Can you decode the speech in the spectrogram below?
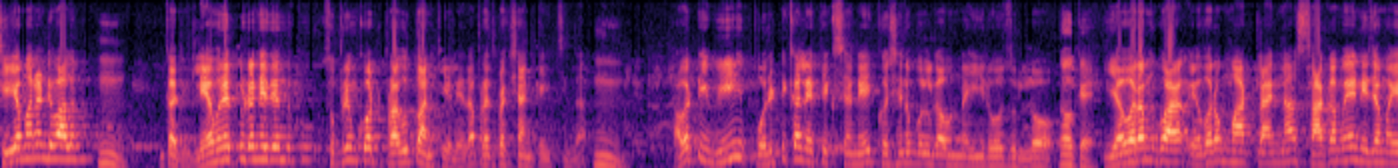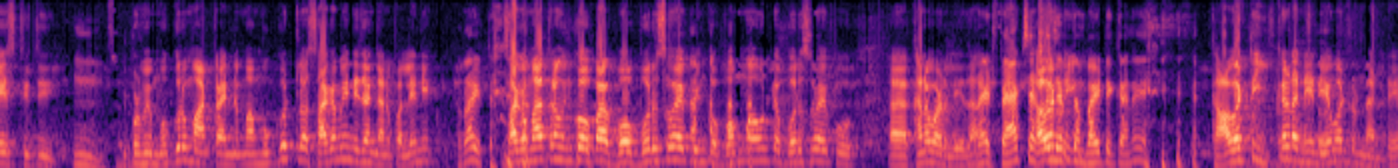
చేయమనండి వాళ్ళను. ఇంకా లేవనెత్తుడు అనేది ఎందుకు? సుప్రీంకోర్టు ప్రభుత్వానికి లేదా? ప్రతిపక్షానికి ఇచ్చిందా. కాబట్టి ఇవి పొలిటికల్ ఎథిక్స్ అనేవి క్వశ్చనబుల్గా ఉన్న ఈ రోజుల్లో ఓకే. ఎవరం ఎవరం మాట్లాడినా సగమే నిజమయ్యే స్థితి. ఇప్పుడు మేము ముగ్గురు మాట్లాడినా మా ముగ్గుట్లో సగమే నిజం కనపడలే నీకు. రైట్. సగం మాత్రం ఇంకో బొరుసు వైపు ఇంకో బొమ్మ ఉంటే బొరుసు వైపు కనబడలేదా? చెప్తాం బయటికి కానీ? కాబట్టి ఇక్కడ నేను ఏమంటున్నంటే.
